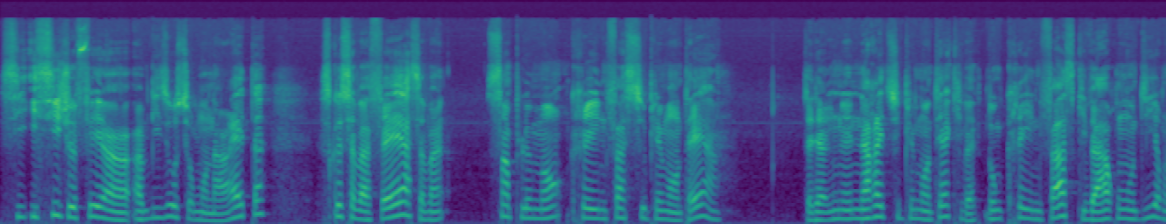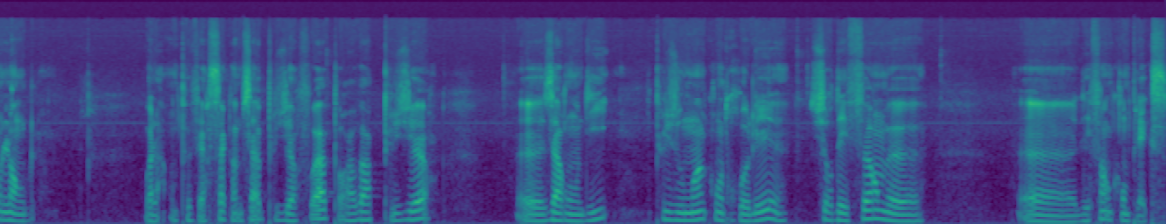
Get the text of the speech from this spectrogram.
si ici je fais un, biseau sur mon arête, ce que ça va faire, ça va simplement créer une face supplémentaire, c'est-à-dire une, arête supplémentaire qui va donc créer une face qui va arrondir l'angle. Voilà, on peut faire ça comme ça plusieurs fois pour avoir plusieurs euh, arrondis, plus ou moins contrôlés sur des formes, euh, euh, des formes complexes.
